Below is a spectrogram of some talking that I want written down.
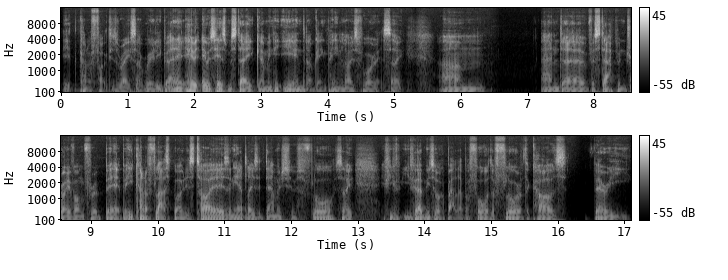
it kind of fucked his race up really. But it, it was his mistake. I mean, he, he ended up getting penalised for it. So. Um, and uh, Verstappen drove on for a bit, but he kind of flat spotted his tyres and he had loads of damage to his floor. So, if you've, you've heard me talk about that before, the floor of the car is very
